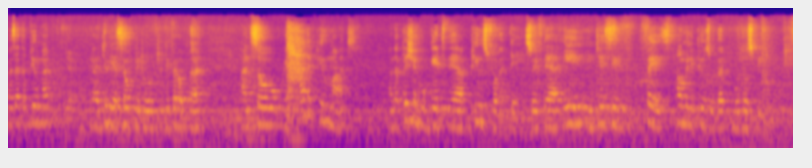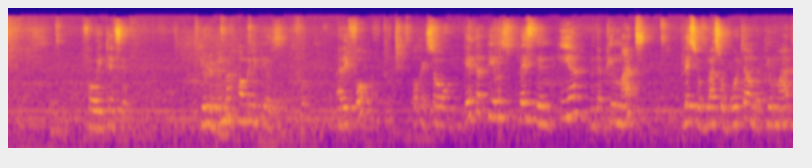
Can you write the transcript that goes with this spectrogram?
Was that the pill mat? Yeah. Yeah, Julius helped me to, to develop that. And so we had a pill mat, and the patient will get their pills for the day. So if they are in intensive phase, how many pills would, that, would those be for intensive? Do you remember how many pills? Are they four? Okay, so get the pills, place them here on the pill mat, place your glass of water on the pill mat,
